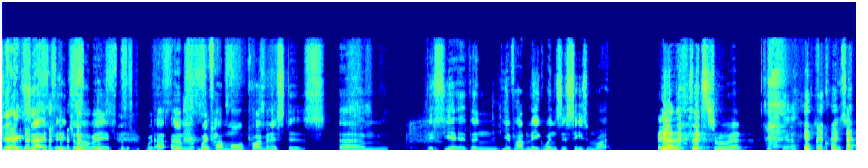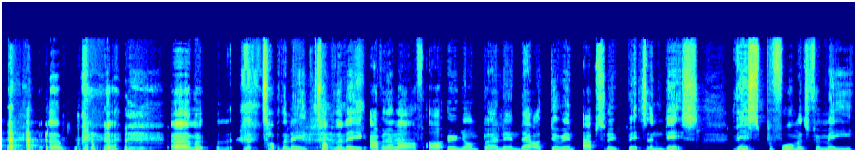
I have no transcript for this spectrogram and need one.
yeah, exactly. Do you know what I mean? We- uh, Um, we've had more prime ministers um, this year than you've had league wins this season, right? yeah, that, that's true. Yeah. Yeah, it's crazy. um, um, top of the league, top of the league, having a laugh are Union Berlin. They are doing absolute bits, and this, this performance for me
